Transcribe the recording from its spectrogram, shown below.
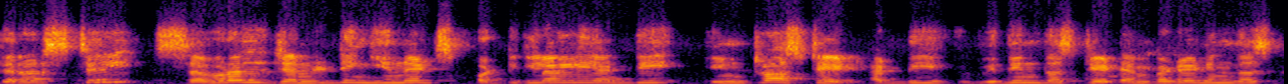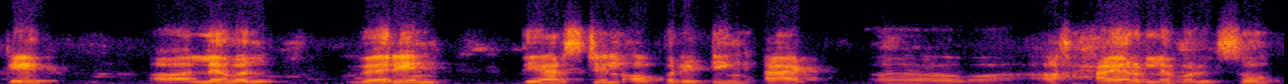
there are still several generating units, particularly at the intrastate, at the within the state, embedded in the state uh, level, wherein they are still operating at uh, a higher level. So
